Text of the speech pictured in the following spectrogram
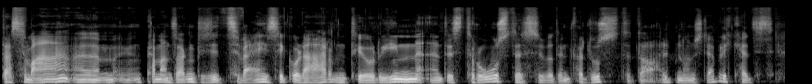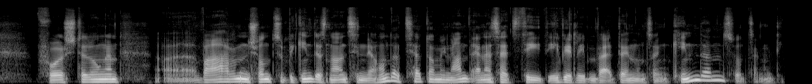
Das war, ähm, kann man sagen, diese zwei säkularen Theorien äh, des Trostes über den Verlust der alten Unsterblichkeitsvorstellungen waren schon zu Beginn des 19. Jahrhunderts sehr dominant. Einerseits die Idee, wir leben weiter in unseren Kindern, sozusagen die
